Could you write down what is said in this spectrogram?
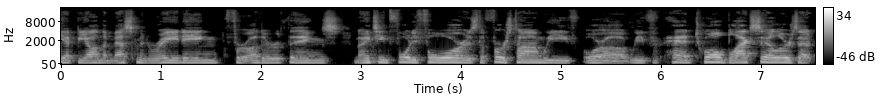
get beyond the Messman rating for other things. 1944 is the first time we've or uh, we've had 12 black sailors that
